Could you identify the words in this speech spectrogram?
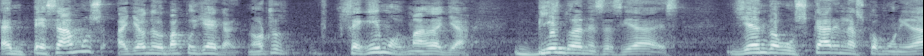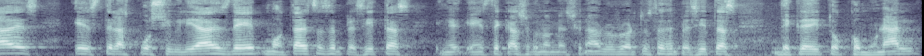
empezamos allá donde los bancos llegan, nosotros seguimos más allá, viendo las necesidades yendo a buscar en las comunidades este, las posibilidades de montar estas empresitas, en, este caso que nos mencionaba Roberto, estas empresitas de crédito comunal,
